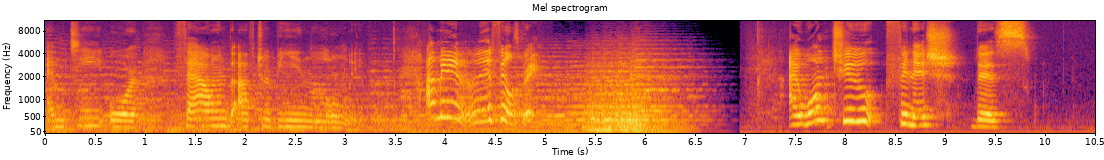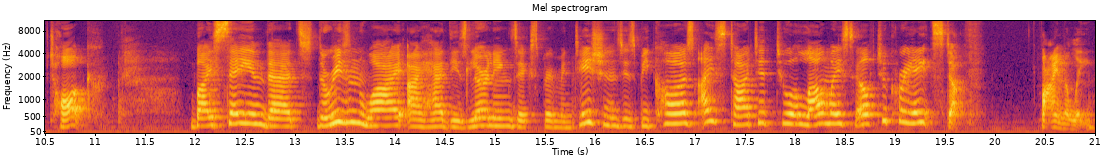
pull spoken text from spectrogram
empty or found after being lonely. I mean, it feels great. I want to finish this talk by saying that the reason why I had these learnings, experimentations is because I started to allow myself to create stuff, finally.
